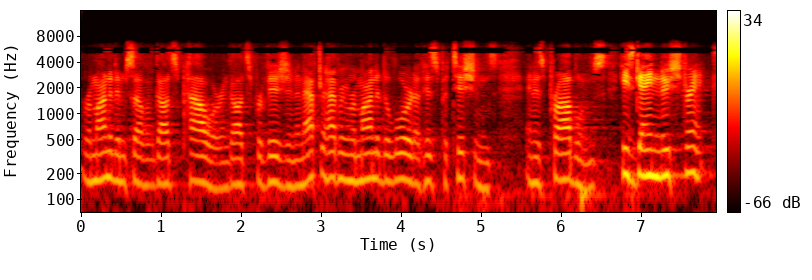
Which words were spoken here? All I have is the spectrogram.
reminded himself of God's power and God's provision, and after having reminded the Lord of his petitions and his problems, he's gained new strength.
